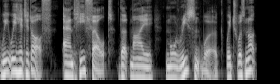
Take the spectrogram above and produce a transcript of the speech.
we, we hit it off. And he felt that my more recent work, which was not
